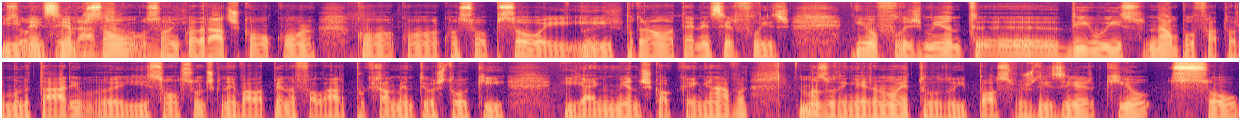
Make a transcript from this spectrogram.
e nem sempre são, são enquadrados com, com, com, com, com a sua pessoa e, e, poderão até nem ser felizes. Eu felizmente eh, digo isso não pelo fator monetário eh, e são assuntos que nem vale a pena falar porque realmente eu estou aqui e ganho menos que o que ganhava, mas o dinheiro não é tudo e posso-vos dizer que eu sou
